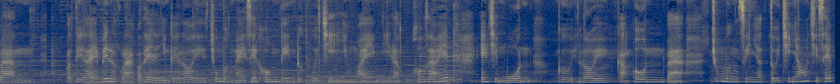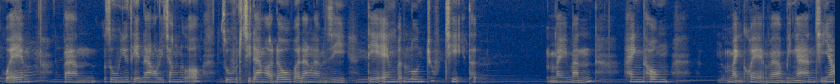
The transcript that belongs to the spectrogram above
và và tuy là em biết được là có thể những cái lời chúc mừng này sẽ không đến được với chị, nhưng mà em nghĩ là cũng không sao hết. Em chỉ muốn gửi lời cảm ơn và chúc mừng sinh nhật tới chị nhóc chị sếp của em. Và dù như thế nào đi chăng nữa, dù chị đang ở đâu và đang làm gì, thì em vẫn luôn chúc chị thật may mắn, hanh thông, mạnh khỏe và bình an chị nhé.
